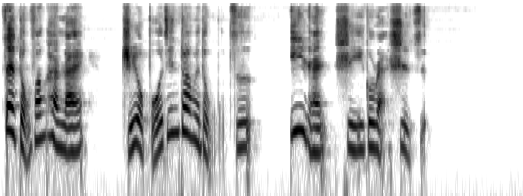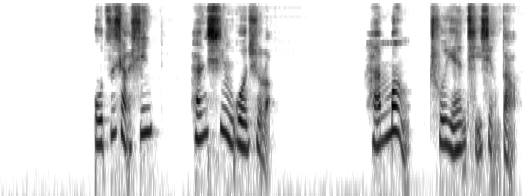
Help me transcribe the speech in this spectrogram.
在董方看来，只有铂金段位的舞姿依然是一个软柿子。伍子小心，韩信过去了。韩梦出言提醒道，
